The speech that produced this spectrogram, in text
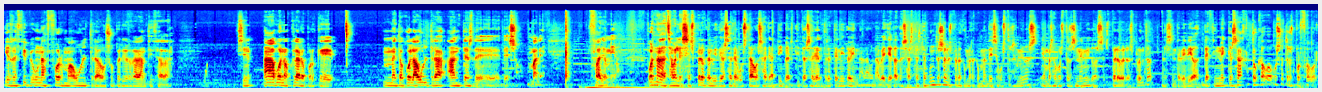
Y recibe una forma ultra o superior garantizada. Ah, bueno, claro, porque me tocó la ultra antes de, de eso. Vale, fallo mío. Pues nada, chavales, espero que el vídeo os haya gustado, os haya divertido, os haya entretenido y nada, una vez llegados hasta este punto, solo espero que me recomendéis a vuestros amigos y además a vuestros enemigos. Espero veros pronto en el siguiente vídeo. Decidme que os ha tocado a vosotros, por favor.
